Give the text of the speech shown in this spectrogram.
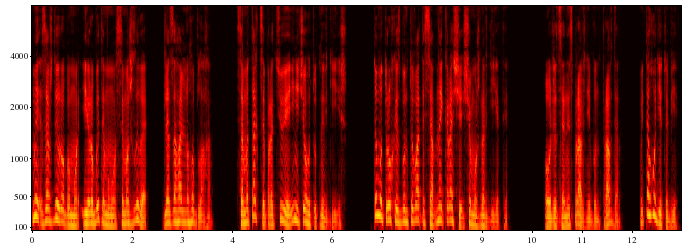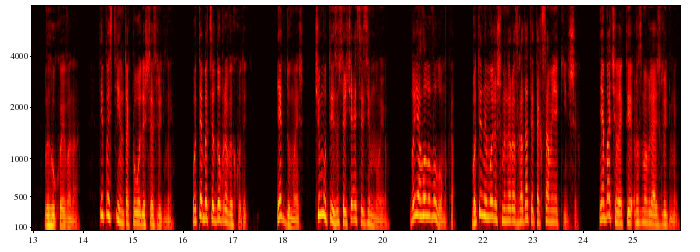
Ми завжди робимо і робитимемо все можливе для загального блага. Саме так це працює і нічого тут не вдієш. Тому трохи збунтуватися найкраще, що можна вдіяти. Отже, це не справжній бунт, правда? Ой, та годі тобі, вигукує вона. Ти постійно так поводишся з людьми. У тебе це добре виходить. Як думаєш, чому ти зустрічаєшся зі мною? Бо я головоломка, бо ти не можеш мене розгадати так само, як інших. Я бачила, як ти розмовляєш з людьми.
